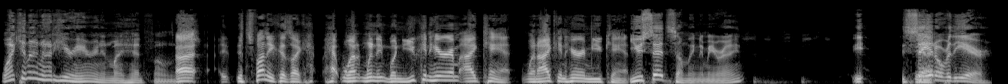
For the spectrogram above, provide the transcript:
Why can I not hear Aaron in my headphones? Uh, it's funny because like when when when you can hear him, I can't. When I can hear him, you can't. you said something to me, right? Say Yeah. it over the air.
